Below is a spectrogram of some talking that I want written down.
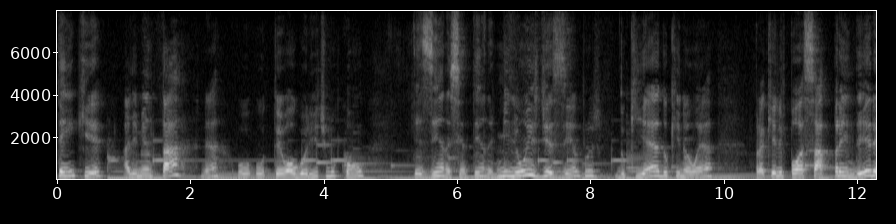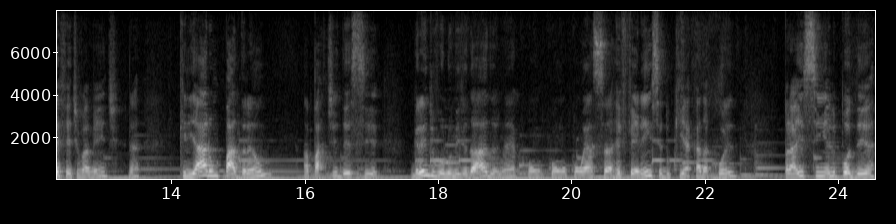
tem que alimentar né, o, o teu algoritmo com dezenas, centenas, milhões de exemplos do que é, do que não é, para que ele possa aprender efetivamente, né, criar um padrão a partir desse grande volume de dados, né, com, com, com essa referência do que é cada coisa, para aí sim ele poder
